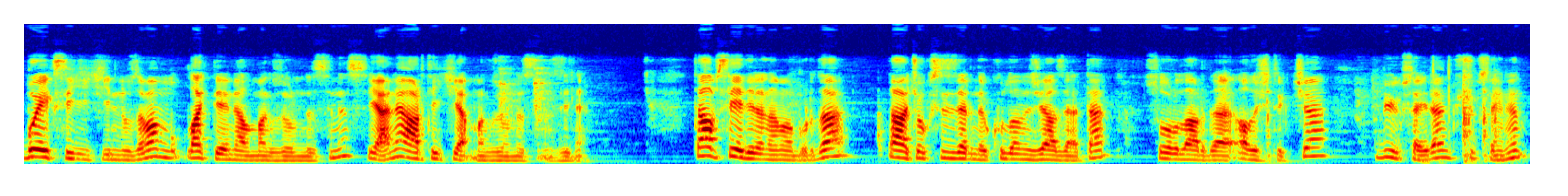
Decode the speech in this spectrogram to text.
Bu eksi 2'nin o zaman mutlak değerini almak zorundasınız. Yani artı 2 yapmak zorundasınız yine. Tavsiye edilen ama burada daha çok sizlerin de kullanacağı zaten sorularda alıştıkça büyük sayıdan küçük sayının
